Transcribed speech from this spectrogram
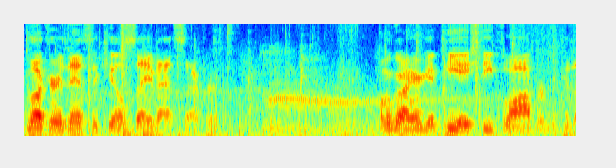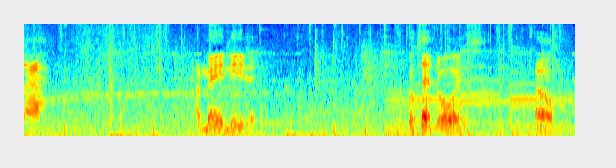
Glucker's insta kill. Save that sucker. I'm gonna go out here and get PhD flopper because I I may need it. What's that noise? Oh.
